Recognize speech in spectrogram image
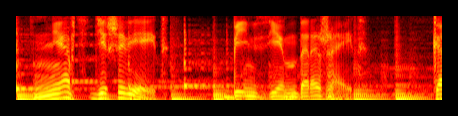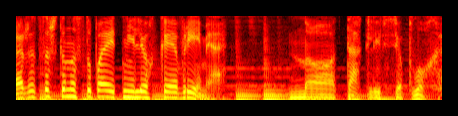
Нефть дешевеет. Бензин дорожает. Кажется, что наступает нелегкое время. Но так ли все плохо?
